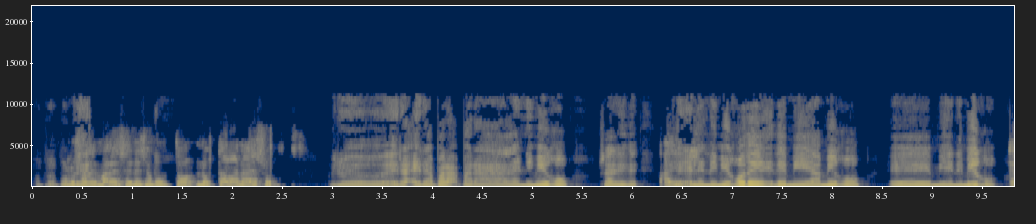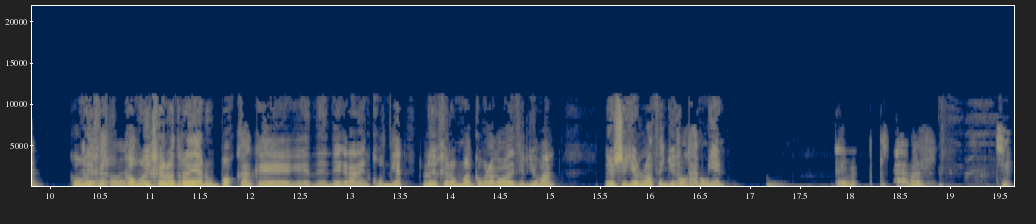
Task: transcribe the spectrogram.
Porque- Los alemanes en ese momento no estaban a eso. Pero era, era para, para el enemigo. O sea, dice, el enemigo de, de mi amigo es mi enemigo. Eh, Como, dije- como dijeron otro día en un podcast que, de, de gran enjundia, lo dijeron mal, como lo acabo de decir yo mal. Pero si ellos lo hacen, yo Ojo. también. Eh, a ver, si es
